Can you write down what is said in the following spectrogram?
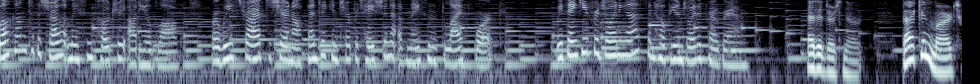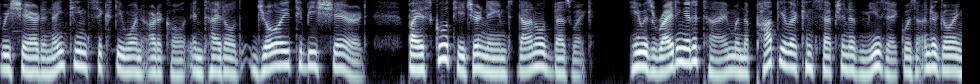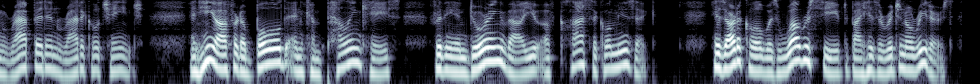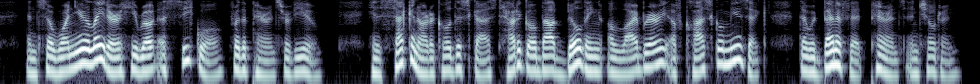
Welcome to the Charlotte Mason Poetry audio blog, where we strive to share an authentic interpretation of Mason's life work. We thank you for joining us and hope you enjoy the program. Editor's note. Back in March, we shared a 1961 article entitled Joy to be Shared by a schoolteacher named Donald Beswick. He was writing at a time when the popular conception of music was undergoing rapid and radical change, and he offered a bold and compelling case for the enduring value of classical music. His article was well received by his original readers, and so one year later he wrote a sequel for the Parents' Review. His second article discussed how to go about building a library of classical music that would benefit parents and children.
